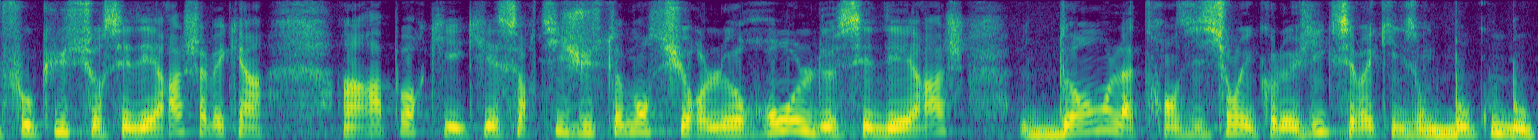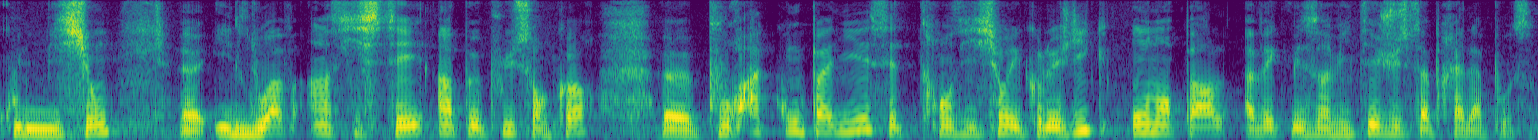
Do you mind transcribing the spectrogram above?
focus sur ces DRH avec un, rapport qui, qui, est sorti justement sur le rôle de ces DRH dans la transition écologique. C'est vrai qu'ils ont beaucoup beaucoup de missions. ils doivent insister un peu plus encore pour accompagner cette transition écologique. On en parle avec mes invités juste après la pause.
